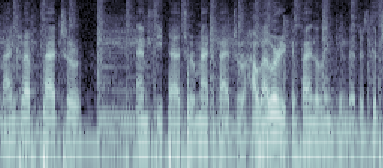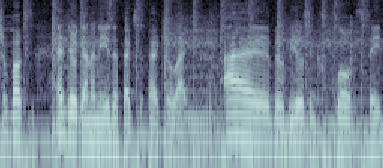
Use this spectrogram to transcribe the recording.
Minecraft Patcher, MC Patcher, Mac Patcher, however you can find a link in the description box and you're gonna need a texture pack you like. I will be using Flow Sage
